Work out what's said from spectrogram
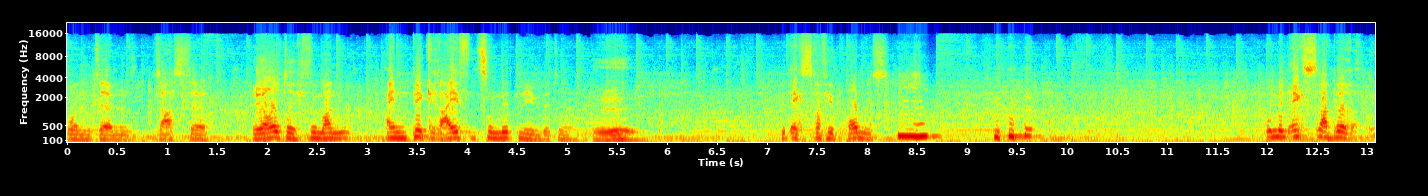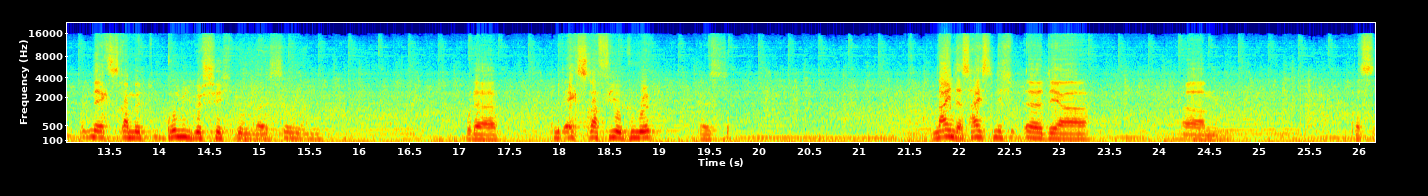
und ähm, sagst du, hey Alter, ich will mal einen Big Reifen zum Mitnehmen, bitte. Äh. Mit extra viel Pommes. und mit extra, Be mit extra mit Gummibeschichtung, weißt du. Oder mit extra viel Grip. Nein, das heißt nicht äh, der... Ähm, das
